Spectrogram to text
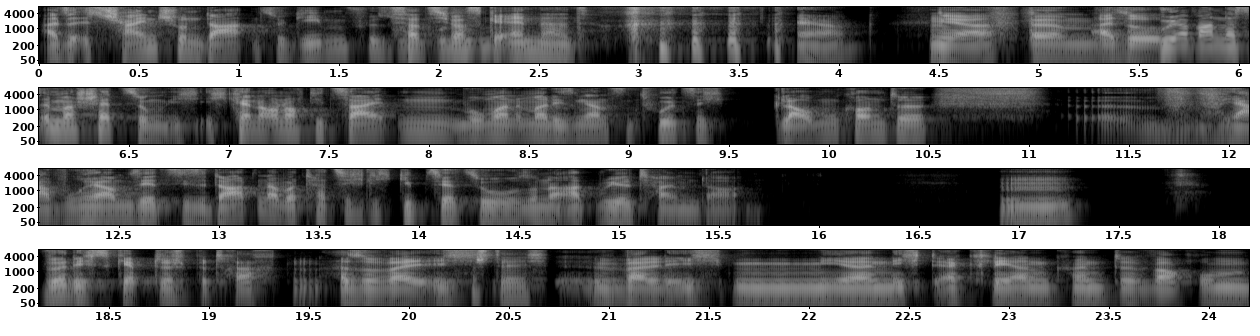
Also es scheint schon Daten zu geben für Es hat sich was geändert. ja. Ja. Ähm, also früher waren das immer Schätzungen. Ich, ich kenne auch noch die Zeiten, wo man immer diesen ganzen Tools nicht glauben konnte. Äh, ja, woher haben sie jetzt diese Daten? Aber tatsächlich gibt es jetzt so, so eine Art Realtime-Daten. Mhm. Würde ich skeptisch betrachten. Also weil ich, ich, weil ich mir nicht erklären könnte, warum,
